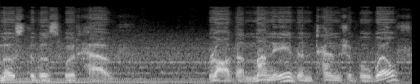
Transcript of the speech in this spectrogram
Most of us would have rather money than tangible wealth,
